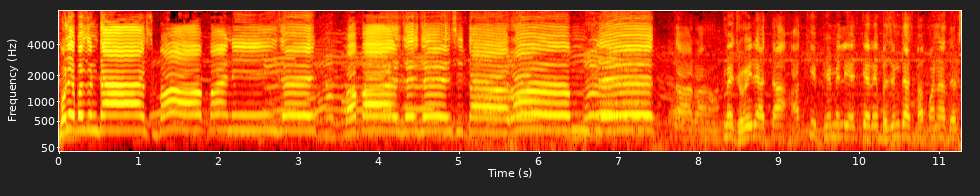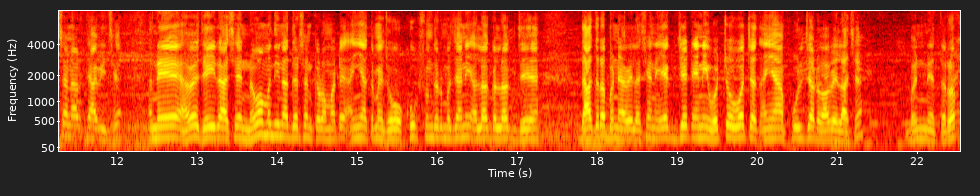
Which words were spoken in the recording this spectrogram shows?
બોલે ભજનદાસ બાપાની જય, બાપા જય જય સીતારામ સીતારામ. અમે જોઈ રહ્યા હતા આખી ફેમિલી અત્યારે ભજનદાસ બાપાના દર્શનાર્થે આવી છે અને હવે જઈ રહ્યા છે નવા મંદિરના દર્શન કરવા માટે. અહીંયા તમે જુઓ ખૂબ સુંદર મજાની અલગ અલગ જે દાદરા બનાવેલા છે અને એક્ઝેટ એની વચ્ચોવચ્ચ જ અહીંયા ફૂલઝાડ વાવેલા છે બંને તરફ.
